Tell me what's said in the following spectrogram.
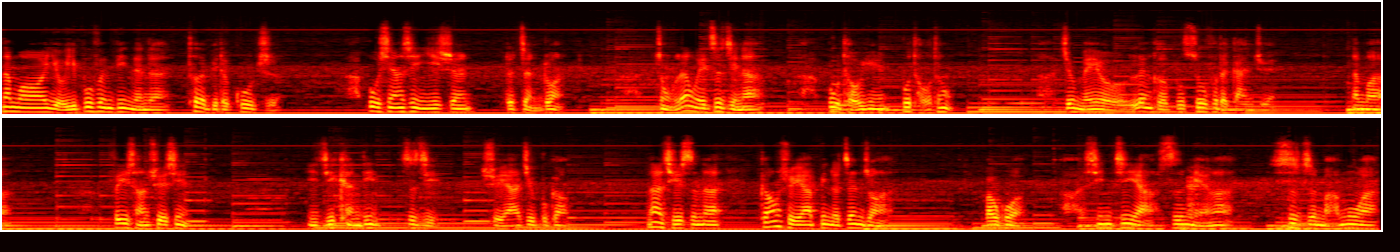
那么有一部分病人呢，特别的固执，啊，不相信医生的诊断，总认为自己呢，啊，不头晕、不头痛，啊，就没有任何不舒服的感觉。那么非常确信以及肯定自己血压就不高。那其实呢？高血压病的症状啊，包括啊心悸啊、失眠啊、四肢麻木啊、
